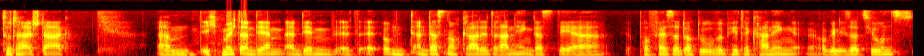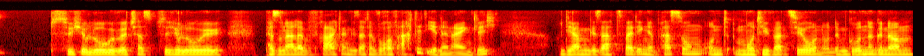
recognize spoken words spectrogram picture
Total stark. Ähm, ich möchte an dem, an dem, äh, an das noch gerade dranhängen, dass der Professor Dr. Uwe Peter Canning, äh, Organisationspsychologe, Wirtschaftspsychologe, Personaler befragt hat und gesagt hat, worauf achtet ihr denn eigentlich? Und die haben gesagt, zwei Dinge, Passung und Motivation. Und im Grunde genommen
